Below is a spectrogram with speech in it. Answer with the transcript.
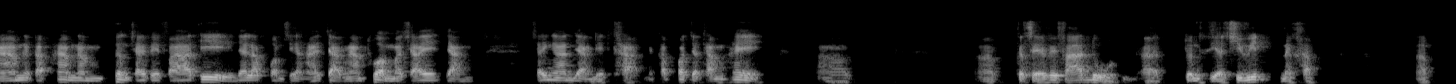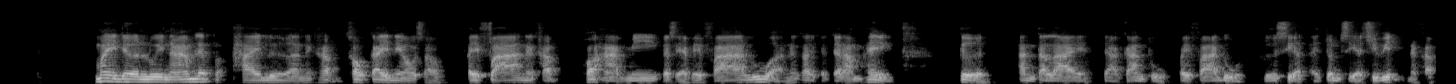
น้ำนะครับ ห้ามนำเครื่องใช้ไฟฟ้าที่ได้รับความเสียหายจากน้ำท่วมมาใช้อย่างใช้งานอย่างเด็ดขาดนะครับ ก็จะทำให้กระแสไฟฟ้าดูดจนเสียชีวิตนะครับ ไม่เดินลุยน้ำและพายเรือนะครับ เข้าใกล้แนวเสาไฟฟ้านะครับ เพราะหากมีกระแสไฟฟ้ารั่วนะครับก็จะทำให้เกิดอันตรายจากการถูกไฟฟ้าดูด หรือเสียจนเสียชีวิตนะครับ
